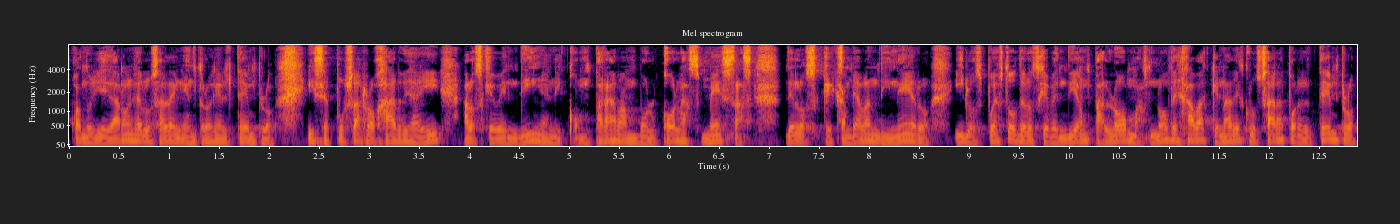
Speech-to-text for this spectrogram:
Cuando llegaron a Jerusalén, entró en el templo y se puso a arrojar de ahí a los que vendían y compraban, volcó las mesas de los que cambiaban dinero y los puestos de los que vendían palomas. No dejaba que nadie cruzara por el templo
